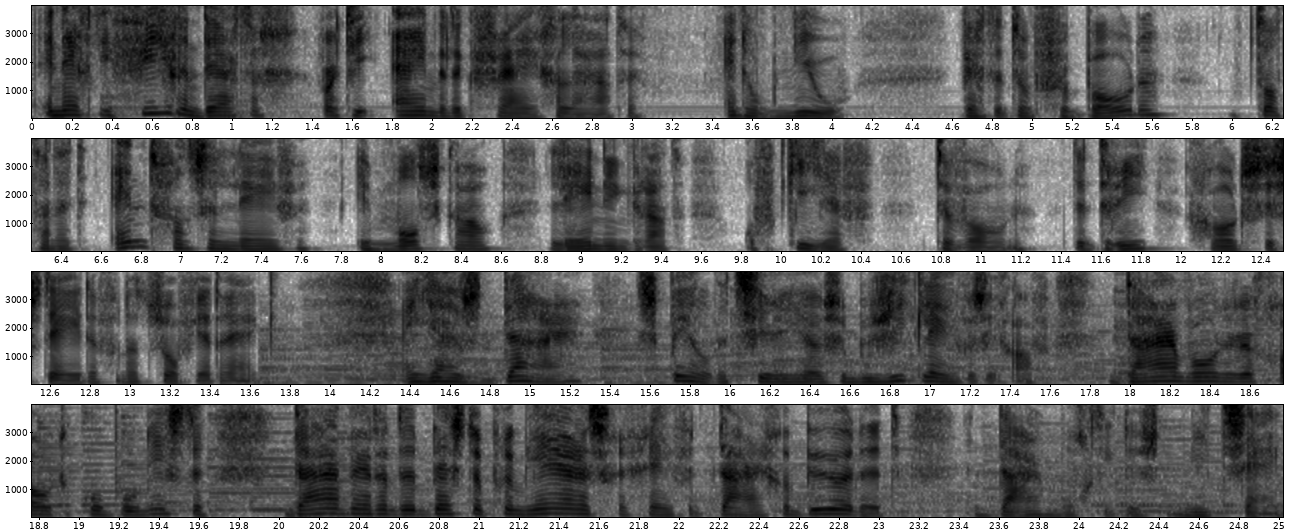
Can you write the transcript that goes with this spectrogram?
In 1934 wordt hij eindelijk vrijgelaten. En opnieuw werd het hem verboden om tot aan het eind van zijn leven in Moskou, Leningrad of Kiev te wonen de drie grootste steden van het Sovjetrijk. En juist daar speelde het serieuze muziekleven zich af. Daar woonden de grote componisten, daar werden de beste premières gegeven, daar gebeurde het. En daar mocht hij dus niet zijn.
